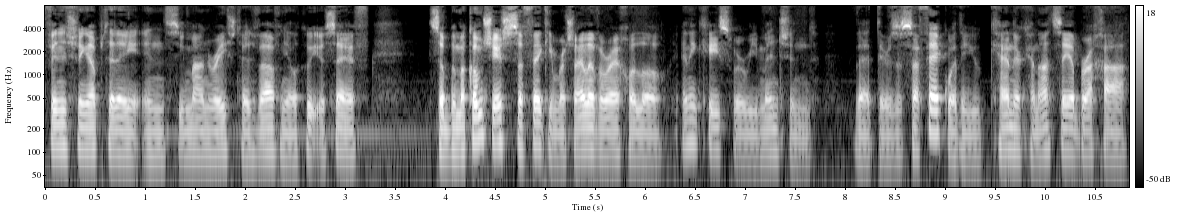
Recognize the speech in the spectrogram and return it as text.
finishing up today in Siman Reish Tet Vav Yalkut Yosef. So, b'makom sheyesh safek im rashai levarech lo. Any case where we mentioned that there's a safek whether you can or cannot say a bracha,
